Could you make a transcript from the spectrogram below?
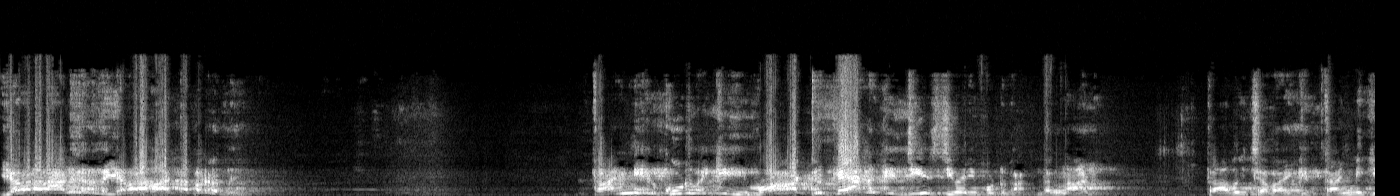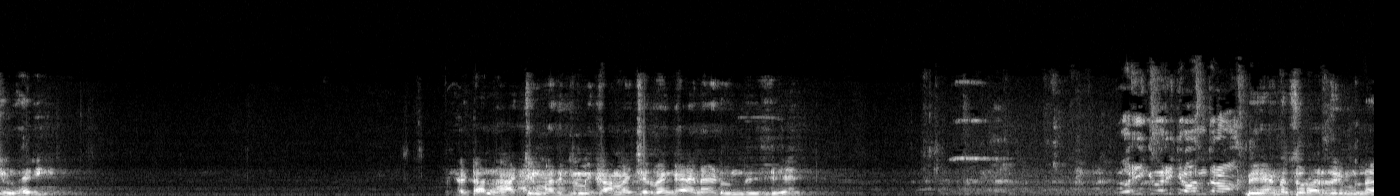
எவ்வளவு ஆடுகிறது எவ்வளவு ஆட்டப்படுறது? தண்ணீர் குடுவைக்கு மாட்டு கேனுக்கு ஜிஎஸ்டி வரி போட்டுக்கான் இந்த நாடு. தவிச்ச வாய்க்கு தண்ணிக்கு வரி. கேட்டா நாட்டின் மதிப்புமிக்க அமைச்சர் வெங்கைய நாயுடு வந்து என்ன சொல்றாரு தெரியுமில்ல?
